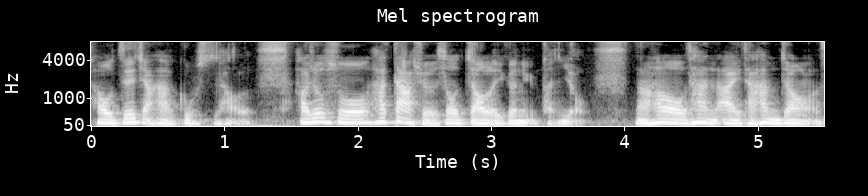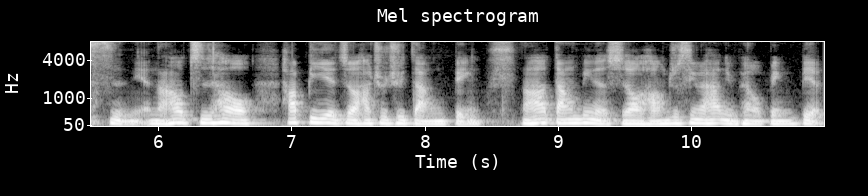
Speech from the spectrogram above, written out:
好，我直接讲他的故事好了。他就说他大学的时候交了一个女朋友，然后他很爱她，他们交往了四年，然后之后他毕业之后他就去当兵，然后他当兵的时候好像就是因为他女朋友兵变，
